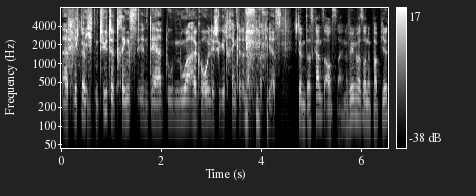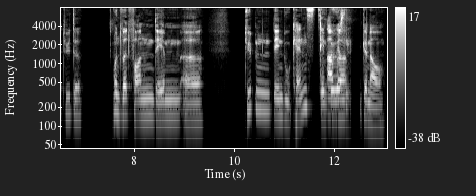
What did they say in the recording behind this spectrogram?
äh, blickdichten Tüte trinkst, in der du nur alkoholische Getränke transportierst. Stimmt, das kann es auch sein. Auf jeden Fall so eine Papiertüte und wird von dem äh, Typen, den du kennst, Dem aber- Bösen. Genau,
